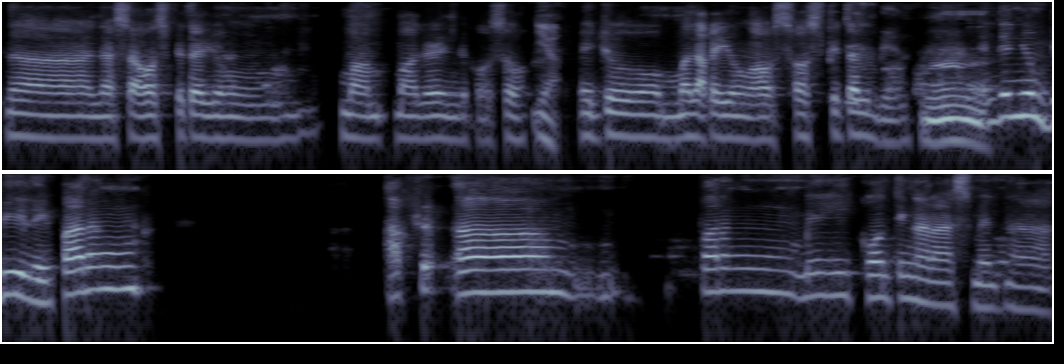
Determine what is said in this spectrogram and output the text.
na nasa hospital yung mom, mother-in-law ko. So Yeah. medyo malaki yung hos- hospital bill. Mm. And then yung billing, parang actually um parang may konting harassment na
